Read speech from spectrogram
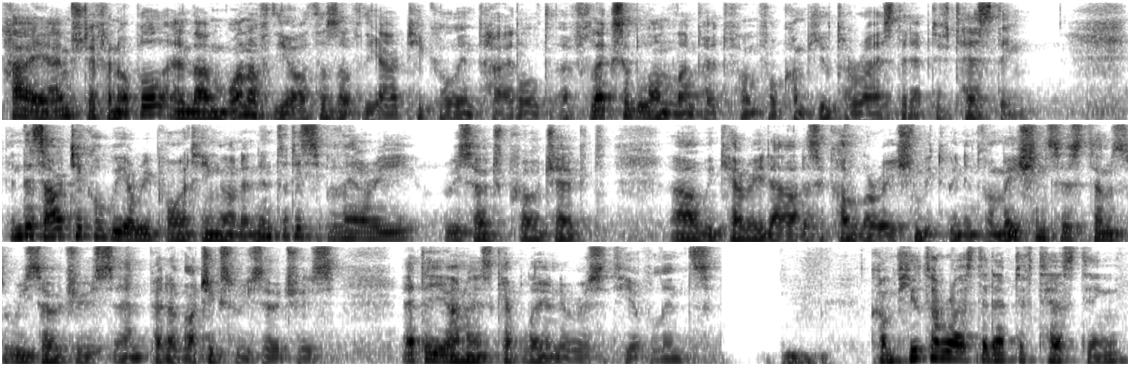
Hi, I'm Stefan Oppl and I'm one of the authors of the article entitled A Flexible Online Platform for Computerized Adaptive Testing. In this article we are reporting on an interdisciplinary research project uh, we carried out as a collaboration between information systems researchers and pedagogics researchers at the Johannes Kepler University of Linz. Computerized adaptive testing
